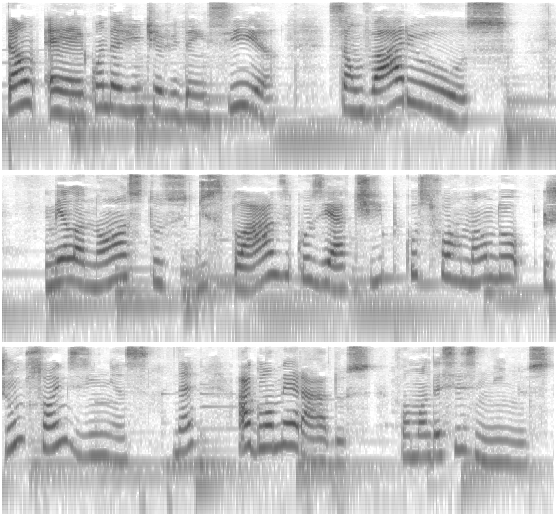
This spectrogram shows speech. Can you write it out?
Então, é, quando a gente evidencia, são vários melanócitos displásicos e atípicos formando junçõezinhas, né? Aglomerados, formando esses ninhos.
